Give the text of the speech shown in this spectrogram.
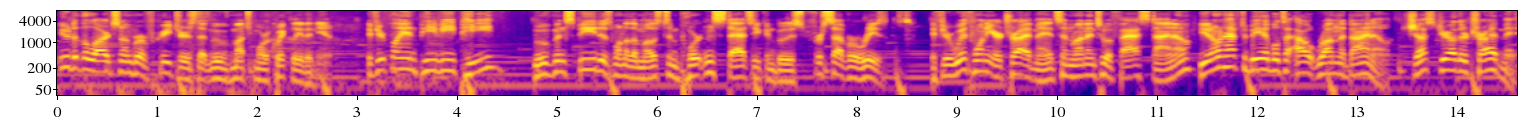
due to the large number of creatures that move much more quickly than you. If you're playing PvP, Movement speed is one of the most important stats you can boost for several reasons. If you're with one of your tribe mates and run into a fast dino, you don't have to be able to outrun the dino, just your other tribe mate.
